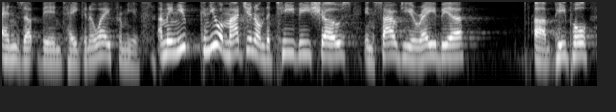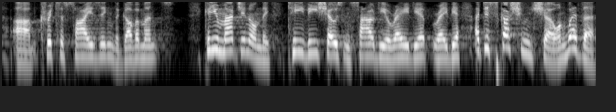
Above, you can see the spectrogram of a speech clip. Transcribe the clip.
ends up being taken away from you. I mean, you, can you imagine on the TV shows in Saudi Arabia, um, people um, criticizing the government? Can you imagine on the TV shows in Saudi Arabia, Arabia a discussion show on whether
